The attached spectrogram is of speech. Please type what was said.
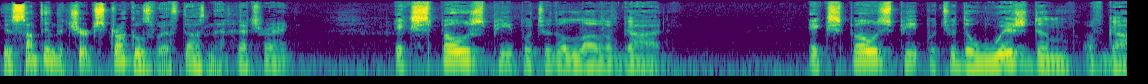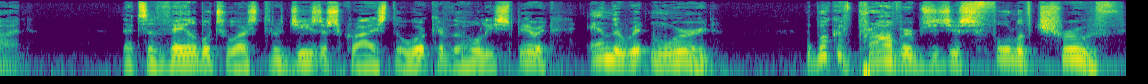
is something the church struggles with, doesn't it? That's right. Expose people to the love of God, expose people to the wisdom of God that's available to us through Jesus Christ, the work of the Holy Spirit, and the written word. The book of Proverbs is just full of truth.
